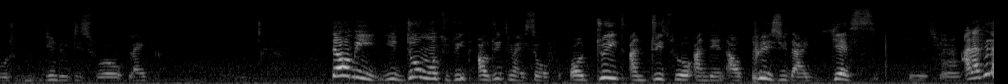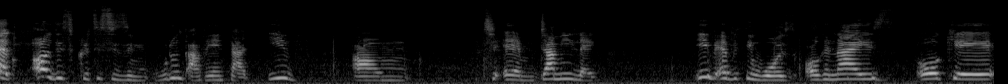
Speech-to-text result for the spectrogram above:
good you didn't do this well like tell me you don't want to do it i'll do it myself or do it and do it well and then i'll praise you that yes well. and i feel like all this criticism wouldn't have entered if um t- um Dammy like if everything was organized okay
